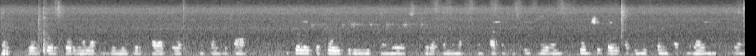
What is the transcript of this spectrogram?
भरपूर गोड झाला तर जर खायचं पहा आपल्याला इथं पोळी करून त्यामुळे थोड्या प्रमाणात टाकत असतील थोडीशी तरी टाकून मीठ पण टाकून घालून घेतलेली आहे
